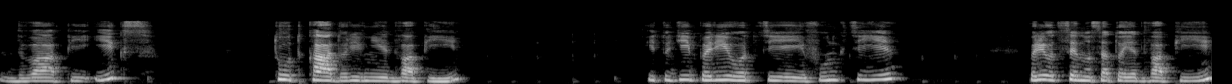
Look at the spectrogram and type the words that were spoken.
2πx, тут k дорівнює 2π, і тоді період цієї функції, період синуса то є 2π,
